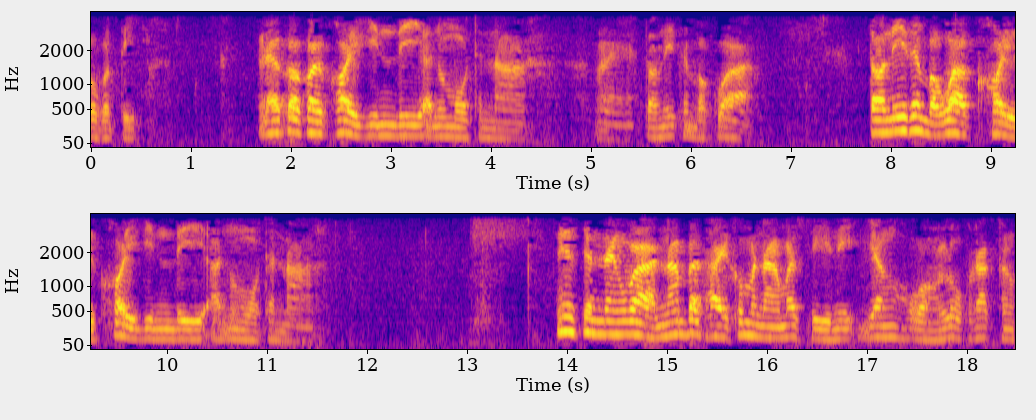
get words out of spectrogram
ปกติ แล้วก็ค่อยๆยยินดีอนุโมทนาตอนนี้ท่านบอกว่า ตอนนี้ท่านบอกว่าค่อยๆยินดีอนุโมทนา นี่แสดงว่าน้ำพระไทยคมนามาสีนี้ยังห่วงลูกรักทั้ง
